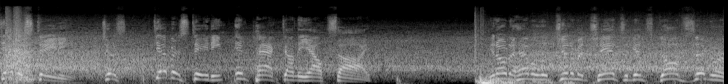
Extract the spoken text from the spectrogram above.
Devastating, just devastating impact on the outside. You know, to have a legitimate chance against Dolph Ziggler,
